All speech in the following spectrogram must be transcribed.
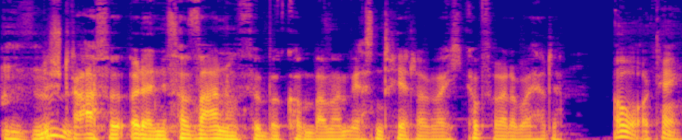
eine Strafe oder eine Verwarnung für bekommen bei meinem ersten Triathlon, weil ich Kopfhörer dabei hatte. Oh, okay.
